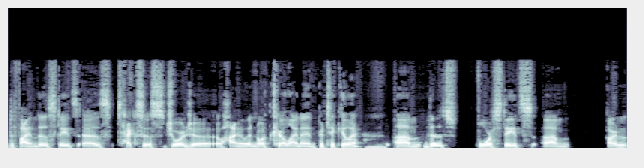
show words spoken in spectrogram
define those states as Texas, Georgia, Ohio, and North Carolina in particular. Mm-hmm. Um, those four states um, are.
